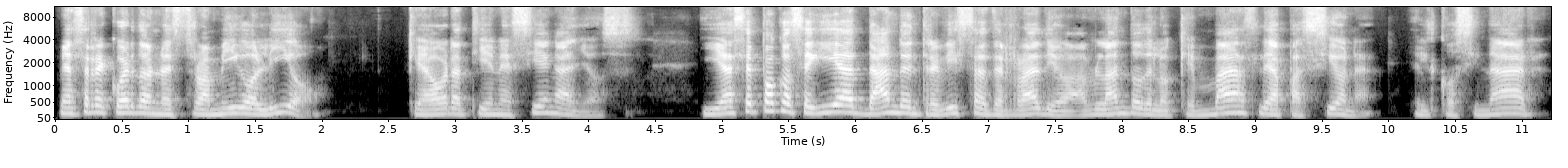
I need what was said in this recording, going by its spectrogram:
Me hace recuerdo a nuestro amigo Leo, que ahora tiene 100 años. Y hace poco seguía dando entrevistas de radio hablando de lo que más le apasiona, el cocinar,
